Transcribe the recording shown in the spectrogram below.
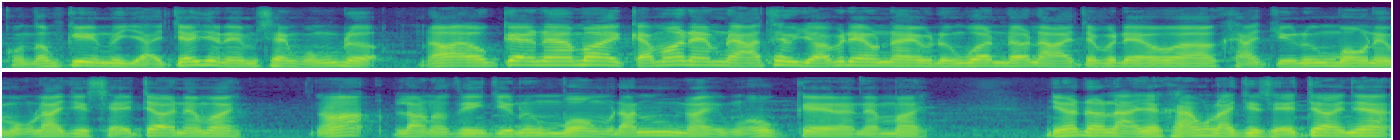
còn tấm kim thì giải chế cho anh em xem cũng được. Rồi ok anh em ơi cảm ơn anh em đã theo dõi video này đừng quên đỡ lại cho video à, khả chuyển đường môn này một like chia sẻ chơi anh em ơi. Đó lần đầu tiên chuyển đường môn mà đánh này cũng ok rồi anh em ơi. Nhớ đỡ lại cho khả một like chia sẻ chơi nha.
